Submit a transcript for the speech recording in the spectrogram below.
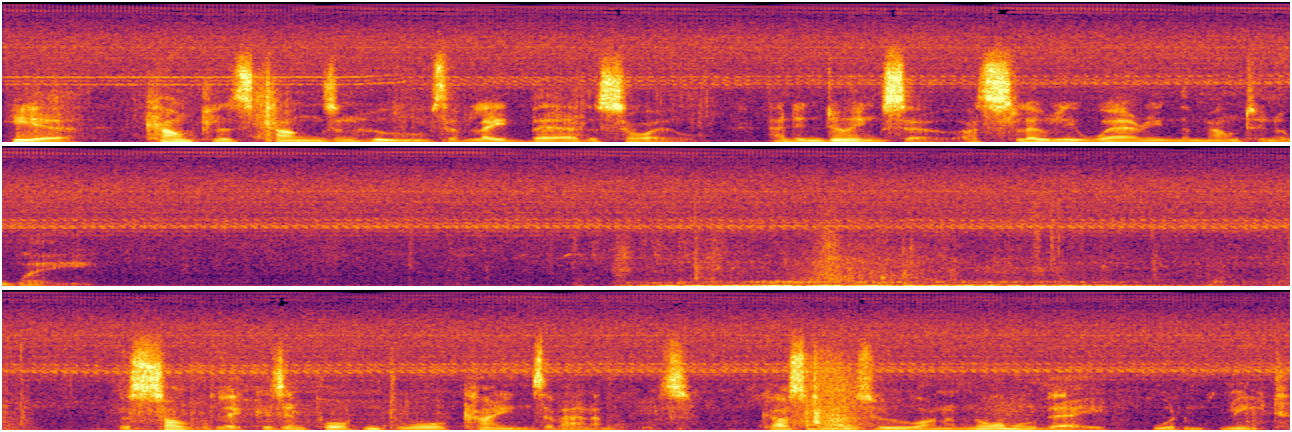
Here, countless tongues and hooves have laid bare the soil, and in doing so are slowly wearing the mountain away. The salt lick is important to all kinds of animals, customers who, on a normal day, wouldn't meet.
